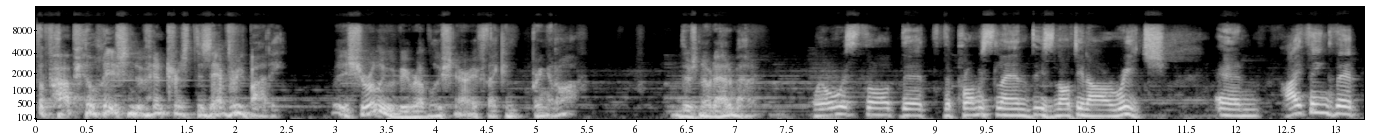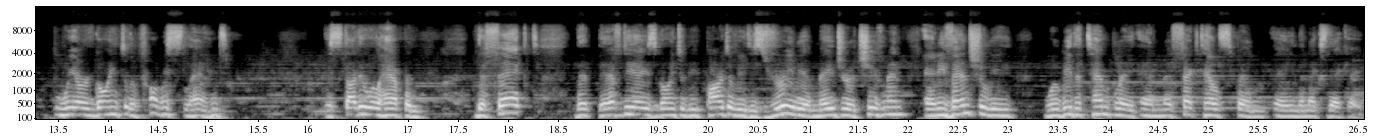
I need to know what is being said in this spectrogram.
the population of interest is everybody. It surely would be revolutionary if they can bring it off. There's no doubt about it. We always thought that the promised land is not in our reach. And I think that we are going to the promised land. The study will happen. The fact that the FDA is going to be part of it is really a major achievement and eventually will be the template and affect health span eh, in the next decade.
